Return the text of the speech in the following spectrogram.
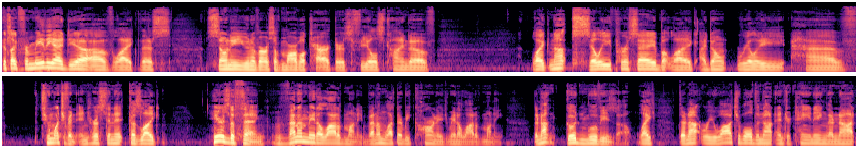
it's like for me the idea of like this Sony universe of Marvel characters feels kind of like not silly per se, but like I don't really have too much of an interest in it because like here's the thing. Venom made a lot of money. Venom let there be carnage made a lot of money. They're not good movies though. Like they're not rewatchable they're not entertaining they're not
